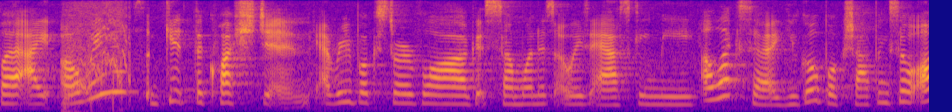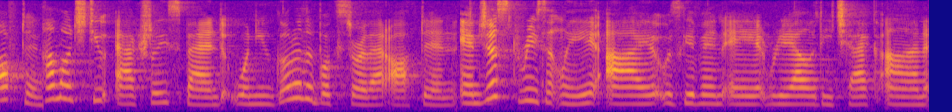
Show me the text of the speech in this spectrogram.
but I always get the question. Every bookstore vlog someone is always asking me Alexa you go book shopping so often. How much do you actually spend when you go to the bookstore that often? And just recently I was given a reality check on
